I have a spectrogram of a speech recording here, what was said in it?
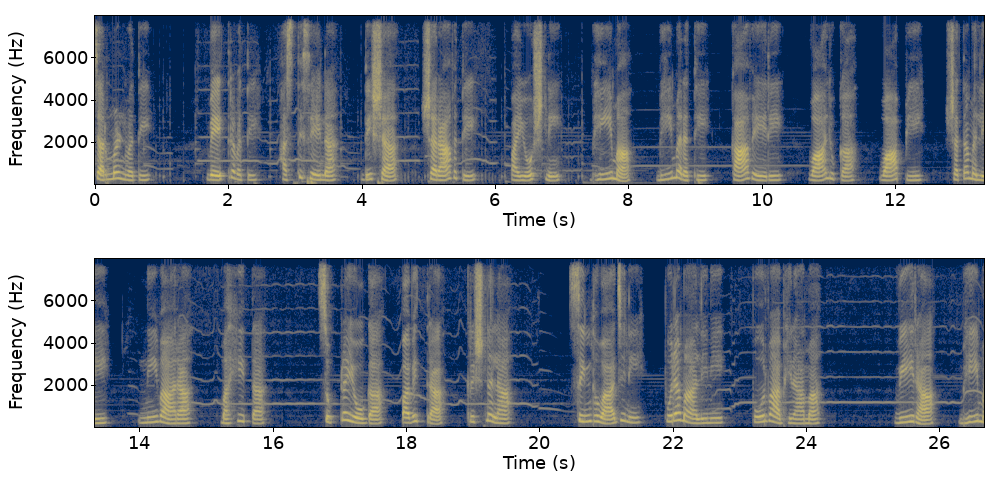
ಚರ್ಮಣ್ವತಿ, ವೇತ್ರವತಿ, ಹಸ್ತಿಸೇನ, ದಿಶ, ಶರಾವತಿ, ಪಯೋಷ್ಣಿ, ಭೀಮ, ಭೀಮರಥಿ, ಕಾವೇರಿ, ವಾಲುಕ, ವಾಪಿ, ಶತಮಲಿ ನಿವಾರ, ಮಹಿತ, ಸುಪ್ರಯೋಗ, ಪವಿತ್ರ, ಕೃಷ್ಣಲ, ಸಿಂಧುವಾಜಿನಿ, ಪುರಮಾಲಿನಿ, ಪೂರ್ವಾಭಿರಾಮ, ವೀರ, ಭೀಮ,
